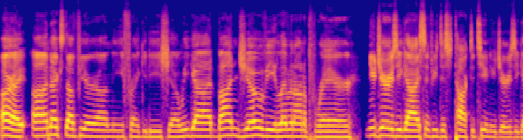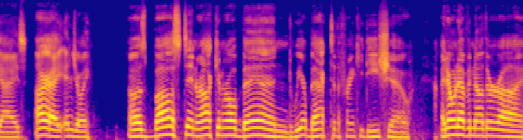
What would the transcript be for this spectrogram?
All right. Uh, next up here on the Frankie D show, we got Bon Jovi living on a prayer. New Jersey guy, since we just talked to two New Jersey guys. All right, enjoy. I was Boston rock and roll band. We are back to the Frankie D show. I don't have another uh,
